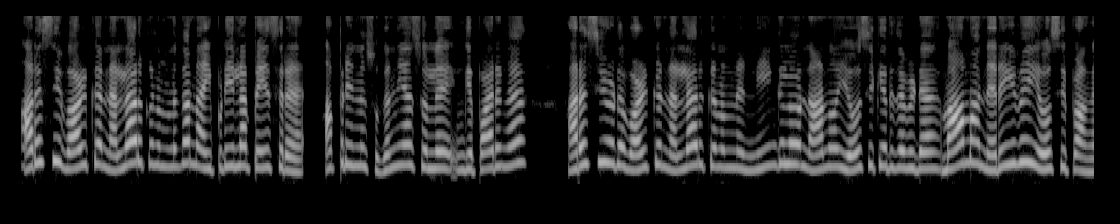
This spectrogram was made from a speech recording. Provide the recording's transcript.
அரசி வாழ்க்கை நல்லா இருக்கணும்னு தான் நான் இப்படியெல்லாம் பேசுறேன். அப்படின்னு சுகன்யா சொல்லு இங்க பாருங்க அரசியோட வாழ்க்கை நல்லா இருக்கணும்னு நீங்களோ நானோ யோசிக்கிறத விட மாமா நிறையவே யோசிப்பாங்க.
